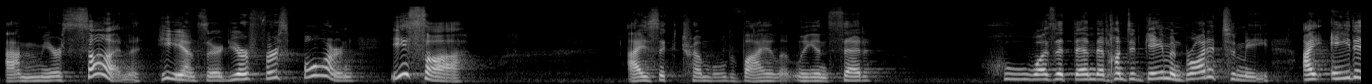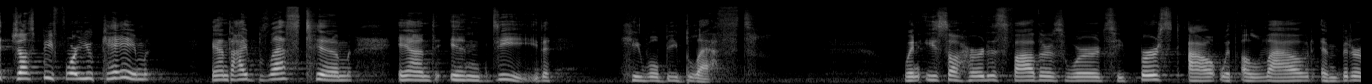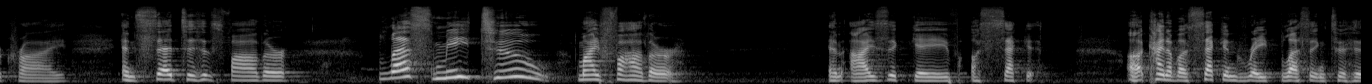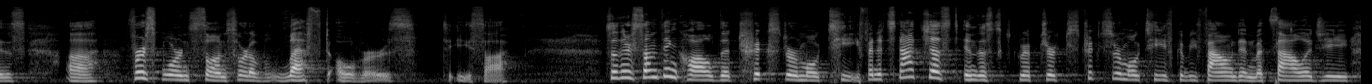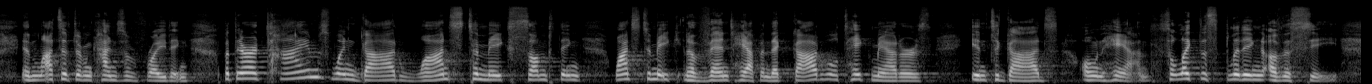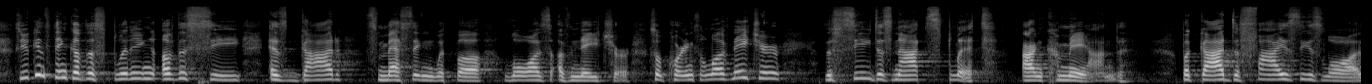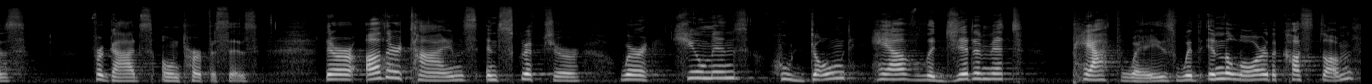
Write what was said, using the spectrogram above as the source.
I'm your son, he answered, your firstborn, Esau. Isaac trembled violently and said, Who was it then that hunted game and brought it to me? I ate it just before you came, and I blessed him, and indeed, he will be blessed. When Esau heard his father's words, he burst out with a loud and bitter cry and said to his father, Bless me too, my father. And Isaac gave a second, uh, kind of a second rate blessing to his uh, firstborn son, sort of leftovers to Esau. So there's something called the trickster motif, and it's not just in the scripture. Trickster motif can be found in mythology, in lots of different kinds of writing. But there are times when God wants to make something, wants to make an event happen, that God will take matters into God's own hand. So, like the splitting of the sea. So, you can think of the splitting of the sea as God messing with the laws of nature. So, according to the law of nature, the sea does not split on command, but God defies these laws for God's own purposes. There are other times in Scripture where humans who don't have legitimate pathways within the law or the customs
